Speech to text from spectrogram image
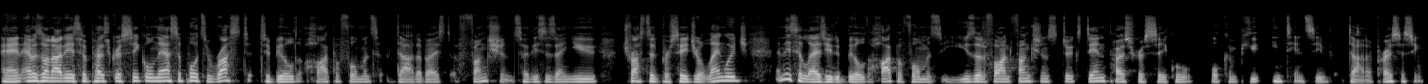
And Amazon RDS for PostgreSQL now supports Rust to build high performance database functions. So, this is a new trusted procedural language, and this allows you to build high performance user defined functions to extend PostgreSQL for compute intensive data processing.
